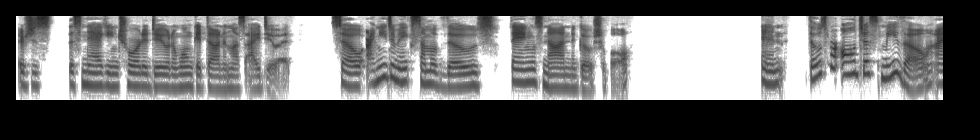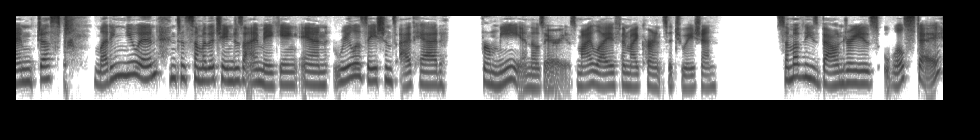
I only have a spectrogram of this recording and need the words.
there's just this nagging chore to do and it won't get done unless I do it. So I need to make some of those things non negotiable. And those are all just me, though. I'm just letting you in into some of the changes I'm making and realizations I've had for me in those areas, my life and my current situation. Some of these boundaries will stay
